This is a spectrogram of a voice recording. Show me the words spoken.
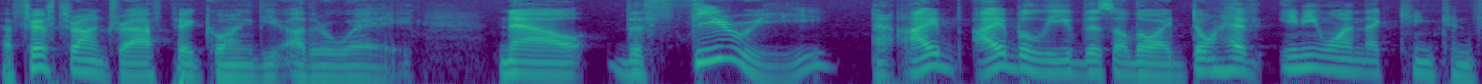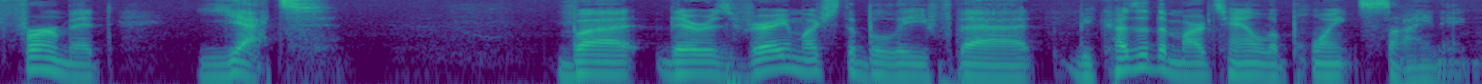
a fifth round draft pick going the other way. Now, the theory, and I, I believe this, although I don't have anyone that can confirm it yet, but there is very much the belief that because of the Martin Lapointe signing,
